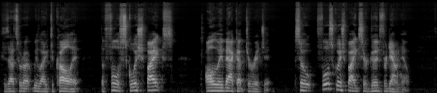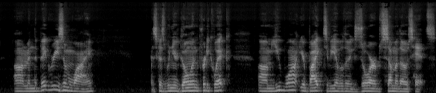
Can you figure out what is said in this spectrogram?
because that's what we like to call it, the full squish bikes, all the way back up to rigid. So full squish bikes are good for downhill. Um, and the big reason why is because when you're going pretty quick, um, you want your bike to be able to absorb some of those hits.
